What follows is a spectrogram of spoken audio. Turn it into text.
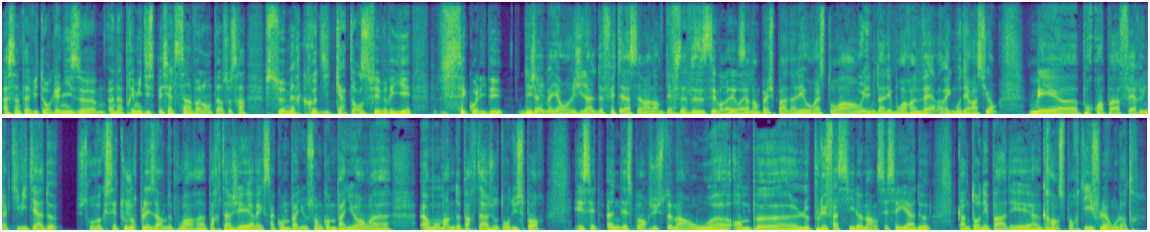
à Saint-Avit organise euh, un après-midi spécial Saint-Valentin. Ce sera ce mercredi 14 février. C'est quoi l'idée? Déjà une manière originale de fêter la Saint-Valentin. C'est vrai. Ouais. Ça n'empêche pas d'aller au restaurant oui. ou d'aller boire un verre avec modération, mais euh, pourquoi pas faire une activité à deux Je trouve que c'est toujours plaisant de pouvoir partager avec sa compagne ou son compagnon un moment de partage autour du sport. Et c'est un des sports justement où on peut le plus facilement s'essayer à deux quand on n'est pas des grands sportifs l'un ou l'autre.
